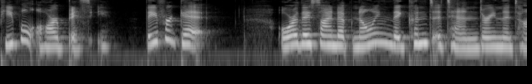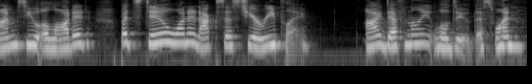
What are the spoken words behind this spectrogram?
People are busy, they forget. Or they signed up knowing they couldn't attend during the times you allotted, but still wanted access to your replay. I definitely will do this one.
